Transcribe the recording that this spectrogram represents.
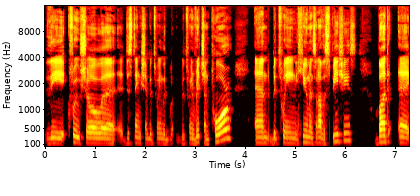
the crucial uh, distinction between the between rich and poor and between humans and other species but uh,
